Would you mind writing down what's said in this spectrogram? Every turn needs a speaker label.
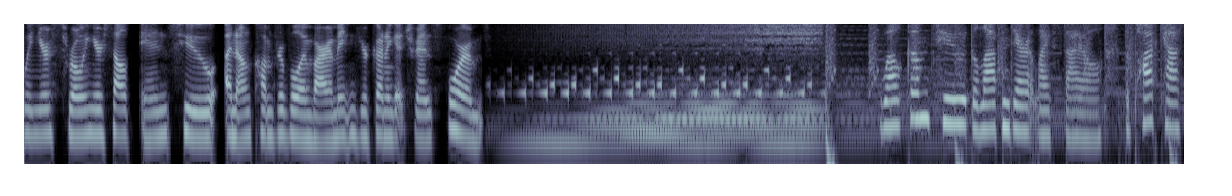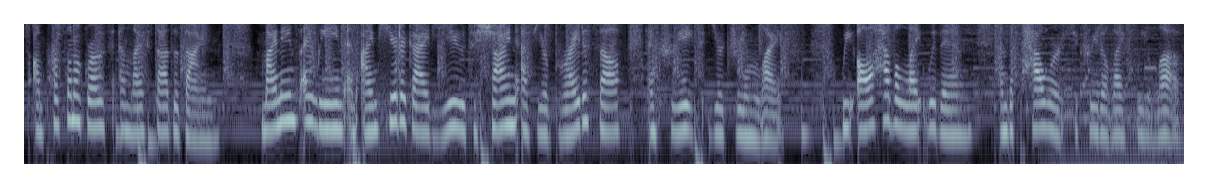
Speaker 1: when you're throwing yourself into an uncomfortable environment, you're going to get transformed.
Speaker 2: Welcome to the Lavendaire Lifestyle, the podcast on personal growth and lifestyle design. My name's Eileen, and I'm here to guide you to shine as your brightest self and create your dream life. We all have a light within and the power to create a life we love.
